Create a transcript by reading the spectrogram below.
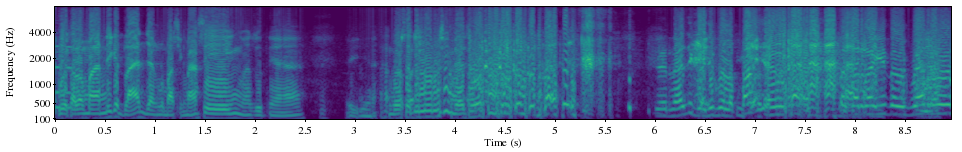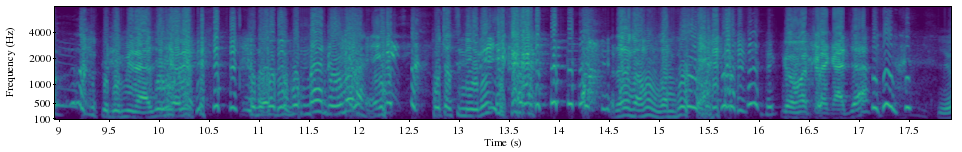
Ya kalau mandi ke telanjang lu masing-masing maksudnya. Iya. Enggak usah dilurusin ya, coba. Biarin aja gaji gue lepas ya. Bentar lagi tahun baru. Gue diemin aja ya. Nah dulu lah. Pucat sendiri. Padahal kamu bukan gue. Gue mau cuek aja. Ya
